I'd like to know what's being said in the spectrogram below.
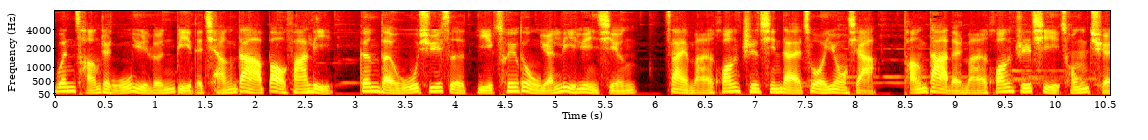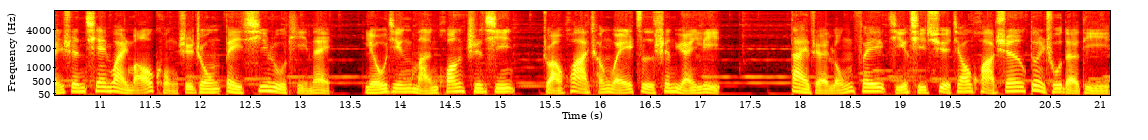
温藏着无与伦比的强大爆发力，根本无需自己催动元力运行。在蛮荒之心的作用下，庞大的蛮荒之气从全身千万毛孔之中被吸入体内，流经蛮荒之心，转化成为自身元力。带着龙飞及其血蛟化身遁出的地，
